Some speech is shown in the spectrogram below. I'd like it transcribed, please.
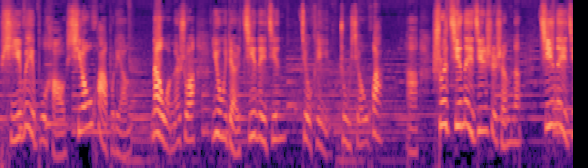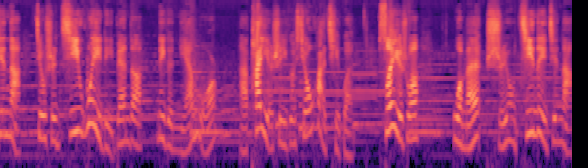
脾胃不好，消化不良，那我们说用一点鸡内金就可以助消化啊。说鸡内金是什么呢？鸡内金呢，就是鸡胃里边的那个黏膜啊，它也是一个消化器官。所以说，我们使用鸡内金呢，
